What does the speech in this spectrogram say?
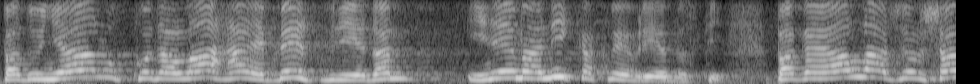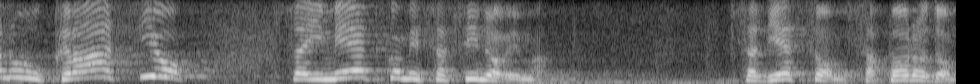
Pa dunjalu kod Allaha je bezvrijedan i nema nikakve vrijednosti. Pa ga je Allah Đelšanu ukrasio sa imetkom i sa sinovima. Sa djecom, sa porodom.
